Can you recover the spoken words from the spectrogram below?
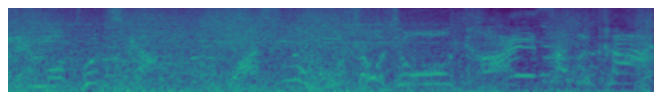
俺も土地か。わしの保証書を返さぬか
